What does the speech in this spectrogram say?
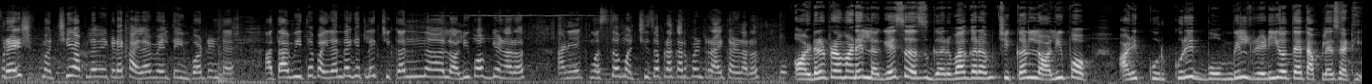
फ्रेश मच्छी आपल्याला इकडे खायला मिळते इम्पॉर्टंट आहे. आता आम्ही इथे पहिल्यांदा घेतले चिकन लॉलीपॉप घेणार आहोत. आणि एक मस्त मच्छीचा प्रकार पण ट्राय करणार आहोत. ऑर्डरप्रमाणे लगेचच गरमागरम चिकन लॉलीपॉप आणि कुरकुरीत बोंबील रेडी होत आहेत आपल्यासाठी.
